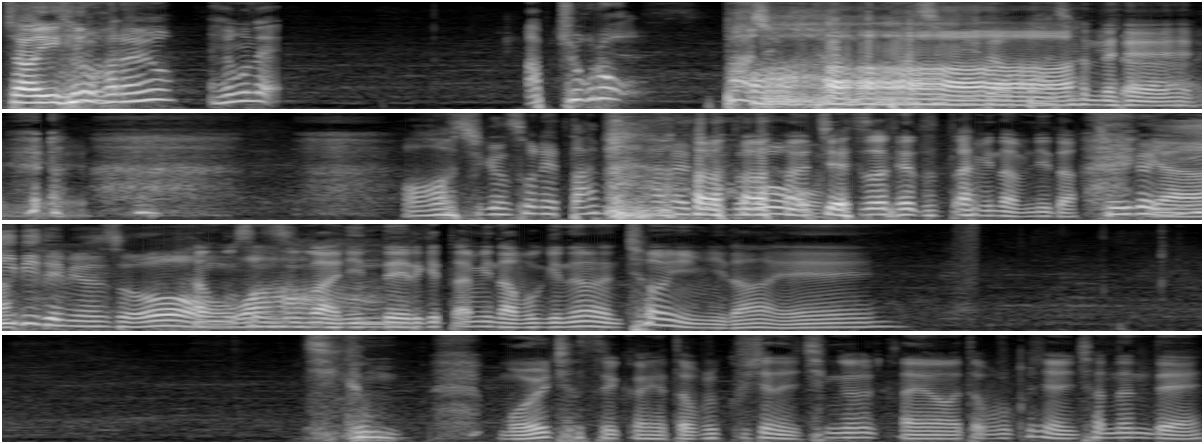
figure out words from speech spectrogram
자 이 행운 들어가나요? 행운의 앞쪽으로 빠집니다. 아, 빠집니다. 빠집니다. 네. 예. 아 지금 손에 땀이 나날 정도로 제 손에도 땀이 납니다. 저희가 야, 이입이 되면서 한국 선수가 와. 아닌데 이렇게 땀이 나보기는 처음입니다. 예. 지금 뭘 쳤을까요? 더블 쿠션을 친 걸까요? 더블 쿠션을 쳤는데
